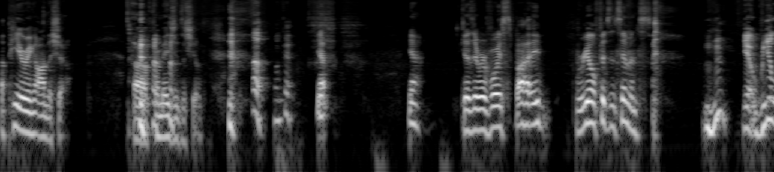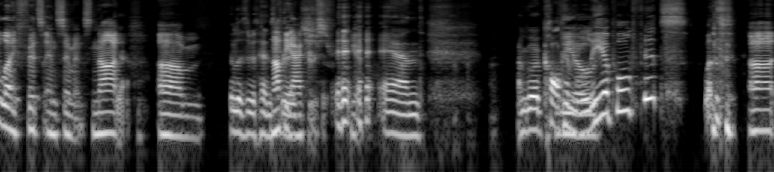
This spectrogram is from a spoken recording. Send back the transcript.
appearing on the show uh, from Agents of Shield. oh, okay. Yep. Yeah, because they were voiced by real Fitz and Simmons. hmm Yeah, real life Fitz and Simmons, not um Elizabeth Henstridge. Not the actors, yeah. and I'm going to call him Leopold Fitz. What's uh I-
